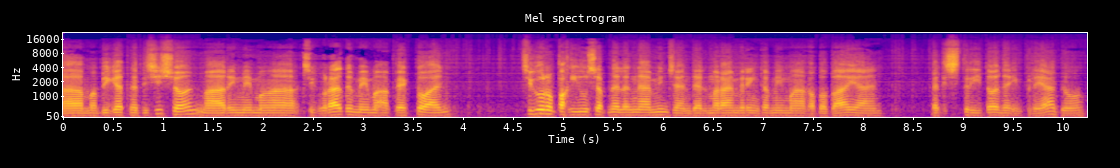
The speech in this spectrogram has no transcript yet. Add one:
ah, mabigat na desisyon, maaaring may mga, sigurado may maapektuhan. Siguro pakiusap na lang namin dyan dahil marami rin kami mga kababayan, kadistrito na empleyado,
